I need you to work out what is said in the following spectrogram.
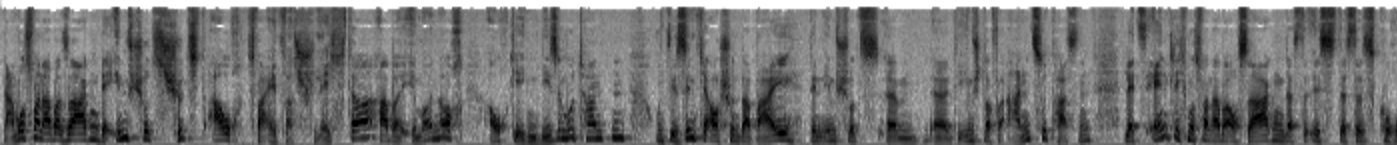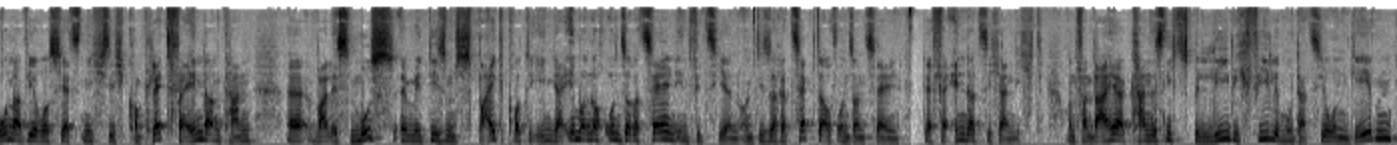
Da muss man aber sagen, der Impfschutz schützt auch zwar etwas schlechter, aber immer noch auch gegen diese Mutanten. Und wir sind ja auch schon dabei, den Impfschutz, ähm, äh, die Impfstoffe anzupassen. Letztendlich muss man aber auch sagen, dass das Coronavirus jetzt nicht sich komplett verändern kann, äh, weil es muss äh, mit diesem Spike-Protein ja immer noch unsere Zellen infizieren. Und dieser Rezepte auf unseren Zellen, der verändert sich ja nicht. Und von daher kann es nicht beliebig viele Mutationen geben.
